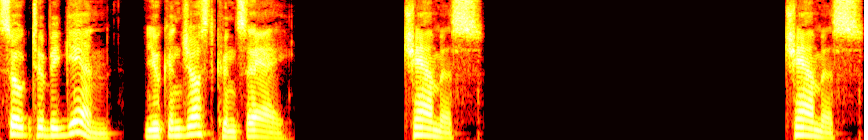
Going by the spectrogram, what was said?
So to begin, you can just can say Chamis. Chamis.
